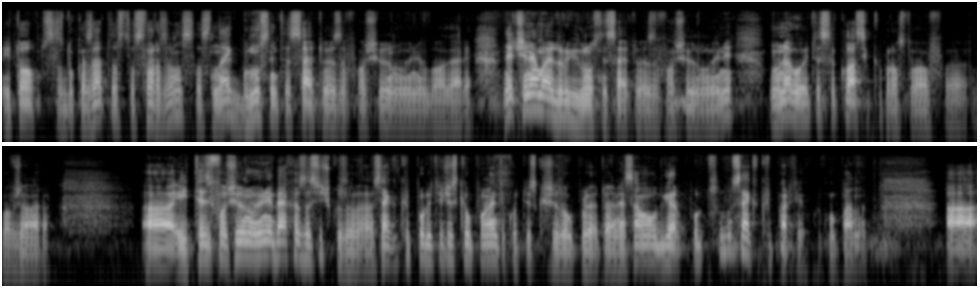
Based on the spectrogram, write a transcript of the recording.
и то с доказателства свързан с най-гнусните сайтове за фалшиви новини в България. Не, че няма и други гнусни сайтове за фалшиви новини, но неговите са класика просто в, в жанра. А, и тези фалшиви новини бяха за всичко, за всякакви политически опоненти, които искаше да оплюе. Той не само от ГЕРБ, от всякакви партии, които му паднат. А,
